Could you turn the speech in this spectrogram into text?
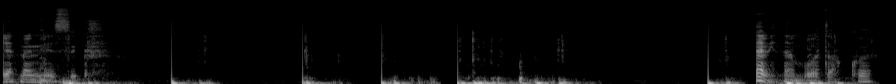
Ilyet megnézzük. Nem, itt nem volt akkor.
